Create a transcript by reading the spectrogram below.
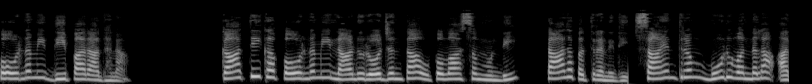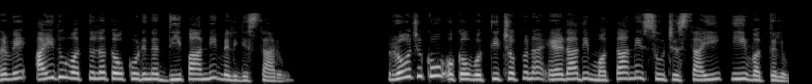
పౌర్ణమి దీపారాధన. కార్తీక పౌర్ణమి నాడు రోజంతా ఉపవాసం ఉండి తాళపత్రనిధి సాయంత్రం మూడు వందల అరవై ఐదు వత్తులతో కూడిన దీపాన్ని వెలిగిస్తారు. రోజుకు ఒక ఒత్తి చొప్పున ఏడాది మొత్తాన్ని సూచిస్తాయి ఈ వత్తులు.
